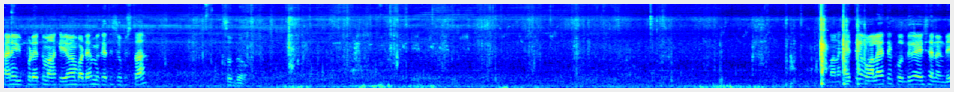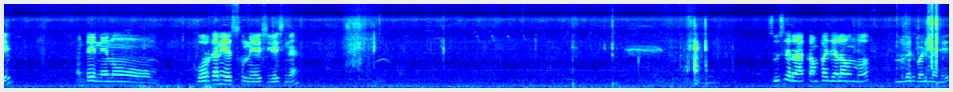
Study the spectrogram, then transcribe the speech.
కానీ ఇప్పుడైతే మనకి ఏమేమి పడ్డాయో మీకు అయితే చూపిస్తా. చూద్దాం. మనకైతే వల అయితే కొద్దిగా వేసానండి. అంటే నేను కూరకని వేసుకుని వేసి వేసిన. చూసారా కంపైజ్ ఎలా ఉందో? ఫుల్గా పడిందండి.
